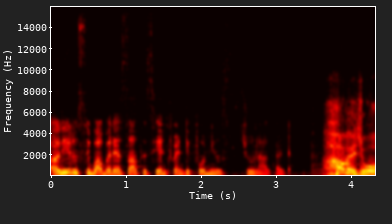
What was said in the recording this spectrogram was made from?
અનિરુષિ બાબરિયા સાથે CN twenty four news, Junagadh. હવે જુઓ,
